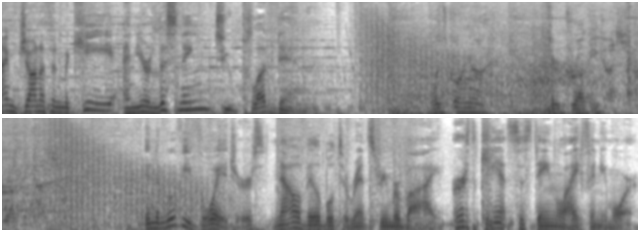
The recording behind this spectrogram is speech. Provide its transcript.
I'm Jonathan McKee, and you're listening to Plugged In. What's going on? You're drugging us. Drugging us. In the movie Voyagers, now available to rent, stream, or buy, Earth can't sustain life anymore.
